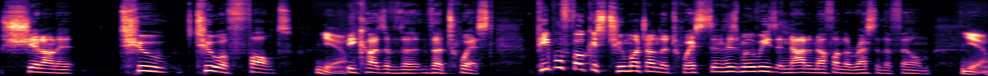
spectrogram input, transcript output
shit on it to to a fault yeah, because of the the twist. People focus too much on the twists in his movies and not enough on the rest of the film. yeah,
